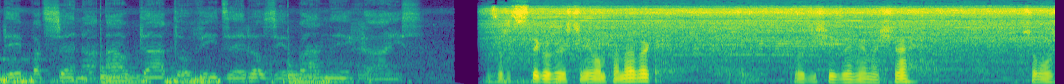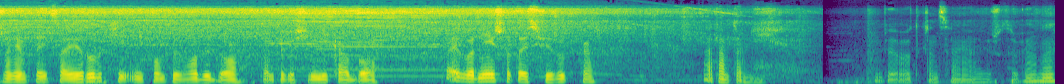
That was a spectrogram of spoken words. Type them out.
Gdy patrzę na auta, to widzę rozjebany hajs. Z tego, że jeszcze nie mam panewek, to dzisiaj zajmiemy się przełożeniem tej całej rurki i pompy wody do tamtego silnika, bo ta jest ładniejsza, to jest świeżutka, a tamta mniej. Było odkręcania już zrobione.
